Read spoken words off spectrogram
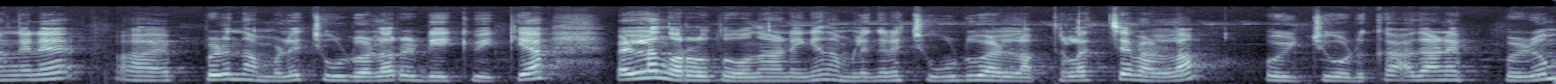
അങ്ങനെ എപ്പോഴും നമ്മൾ ചൂടുവെള്ളം റെഡിയാക്കി വയ്ക്കുക വെള്ളം കുറവ് തോന്നുകയാണെങ്കിൽ നമ്മളിങ്ങനെ ചൂടുവെള്ളം തിളച്ച വെള്ളം ഒഴിച്ചു കൊടുക്കുക. അതാണ് എപ്പോഴും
